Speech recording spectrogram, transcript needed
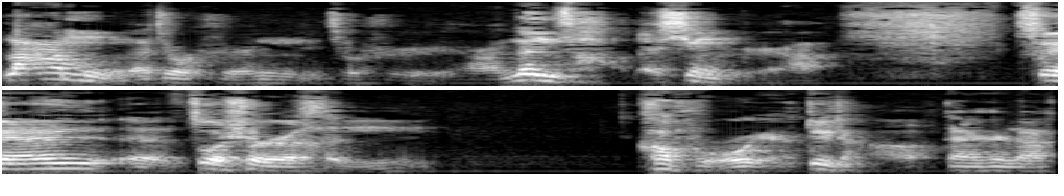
拉姆呢，就是就是嫩草的性质啊。虽然呃做事很靠谱，也是队长，但是呢，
